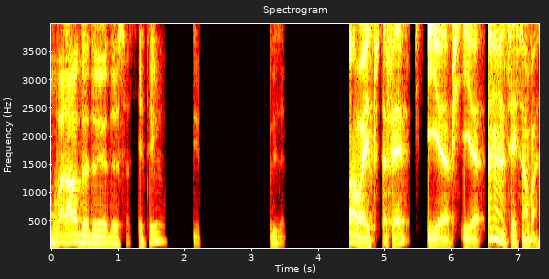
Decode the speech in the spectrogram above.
aux valeurs de, de- de société. Des- Ah oui, tout à fait. Puis, euh, puis euh, tu sais, ça va.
